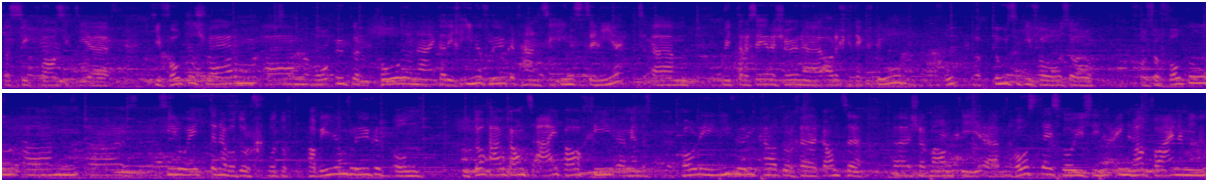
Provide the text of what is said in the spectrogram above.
dass sie quasi die, die Vogelschwärme, ähm, die über Polen eigentlich reinfliegen, haben sie inszeniert ähm, mit einer sehr schönen Architektur, tausende von so von so Vogelsilhouetten, ähm, äh, die, durch, die durch den Pavillon fliegen und, und doch auch ganz einfache. Äh, wir haben eine tolle Einführung gehabt durch eine ganz äh, charmante ähm, Hostess, die uns in, innerhalb von einer Minu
